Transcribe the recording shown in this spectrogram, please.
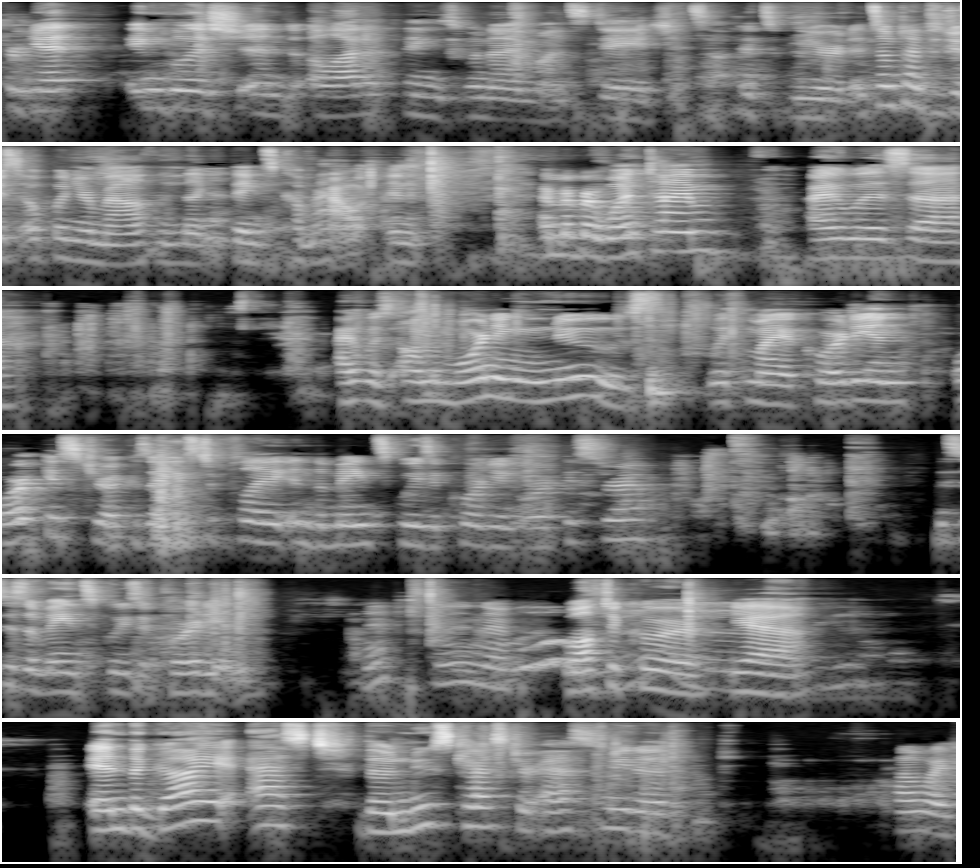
forget English and a lot of things when I'm on stage. It's it's weird, and sometimes you just open your mouth and like things come out. And I remember one time I was. Uh, I was on the morning news with my accordion orchestra because I used to play in the Main Squeeze Accordion Orchestra. This is a Main Squeeze accordion. Walter Kühr, yeah. And the guy asked, the newscaster asked me to how I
